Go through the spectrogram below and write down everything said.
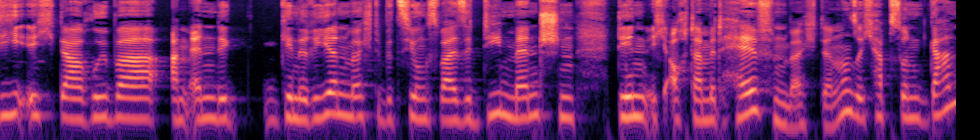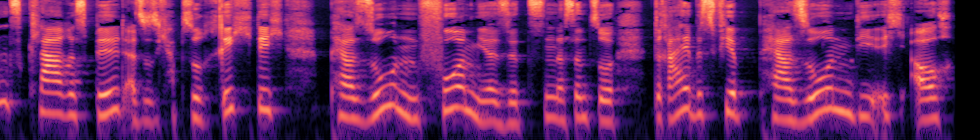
die ich darüber am Ende generieren möchte, beziehungsweise die Menschen, denen ich auch damit helfen möchte. Also ich habe so ein ganz klares Bild, also ich habe so richtig Personen vor mir sitzen. Das sind so drei bis vier Personen, die ich auch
